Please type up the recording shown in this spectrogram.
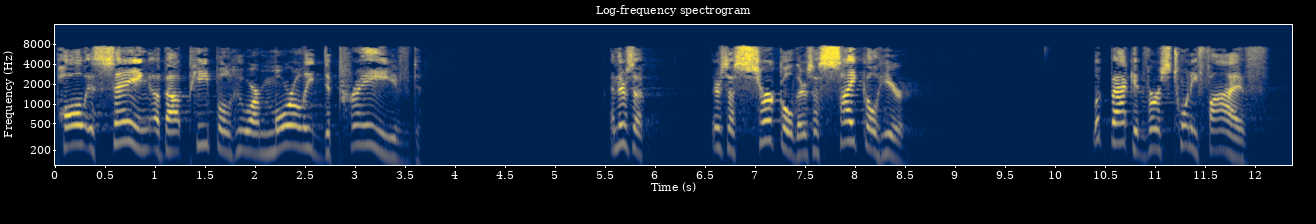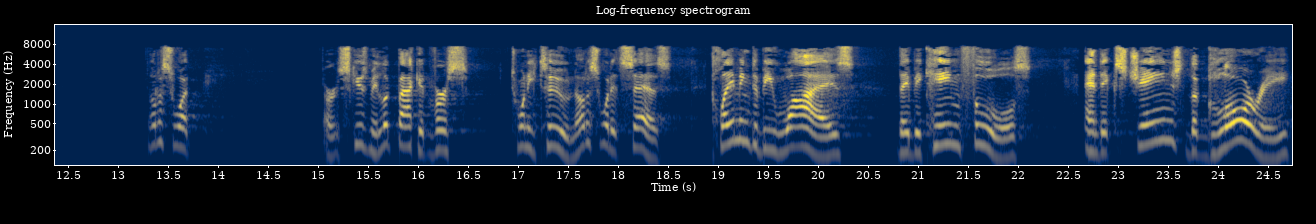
Paul is saying about people who are morally depraved. And there's a, there's a circle, there's a cycle here. Look back at verse 25 Notice what, or excuse me, look back at verse 22. Notice what it says. Claiming to be wise, they became fools and exchanged the glory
